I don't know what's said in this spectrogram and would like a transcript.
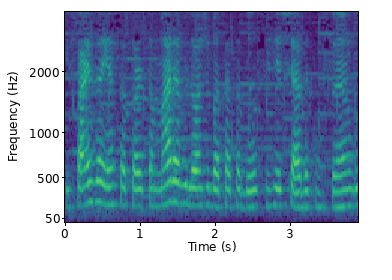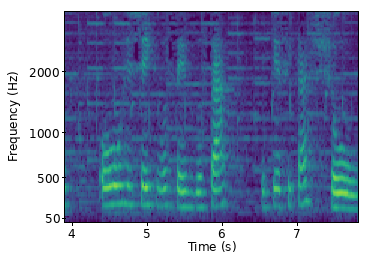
E faz aí essa torta maravilhosa de batata doce recheada com frango ou o recheio que vocês gostar, porque fica show.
